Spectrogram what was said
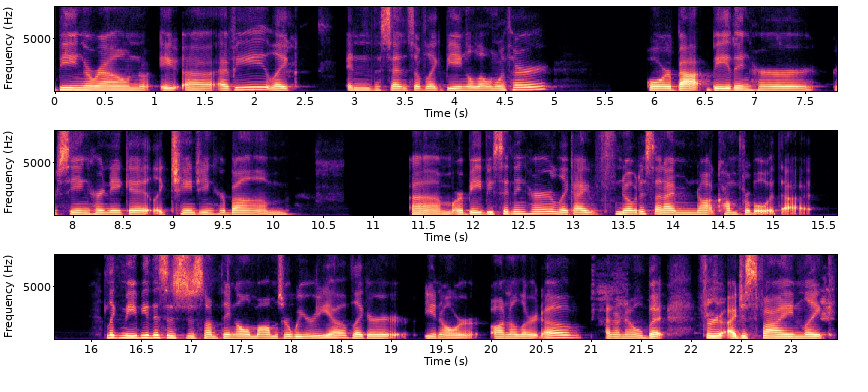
being around uh, evie like in the sense of like being alone with her or ba- bathing her or seeing her naked like changing her bum um or babysitting her like i've noticed that i'm not comfortable with that. Like maybe this is just something all moms are weary of like or you know or on alert of i don't know but for i just find like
